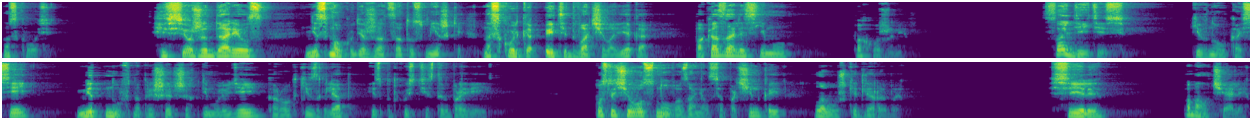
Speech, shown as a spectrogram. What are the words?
насквозь. И все же Дариус не смог удержаться от усмешки, насколько эти два человека показались ему похожими. «Садитесь», – кивнул Косей, метнув на пришедших к нему людей короткий взгляд из-под кустистых бровей. После чего снова занялся починкой ловушки для рыбы. Сели, помолчали.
